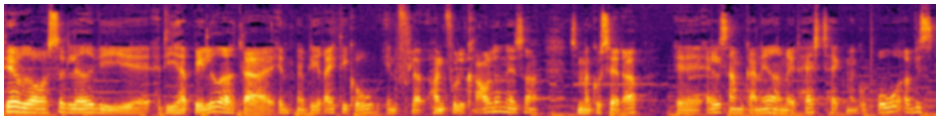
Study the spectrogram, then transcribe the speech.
Derudover så lavede vi øh, af de her billeder, der endte med at blive rigtig gode, en håndfuld kravlenisser, som man kunne sætte op, øh, alle sammen garneret med et hashtag, man kunne bruge. Og hvis,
